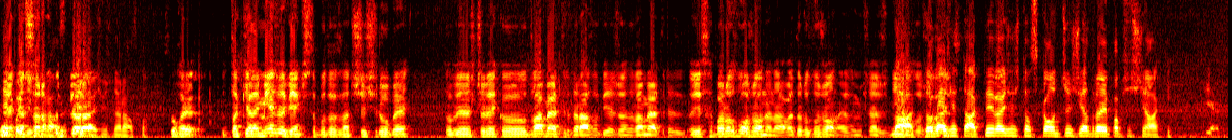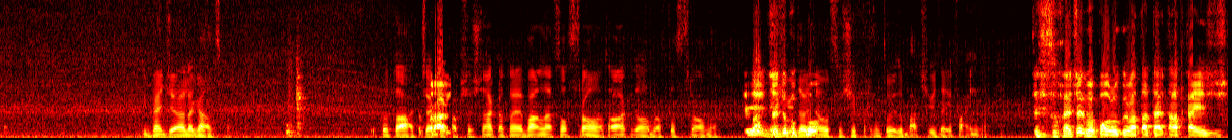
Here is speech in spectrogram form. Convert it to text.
Nie pojedziesz na raz, weźmiesz na raz to. Słuchaj, to takie lemierze większe, bo to znaczy śruby, to bierz człowieku 2 metry teraz obierze, 2 metry. Jest chyba rozłożone nawet, rozłożone. Ja myślałem, że nie Tak, rozłożone. to weźmiesz tak, ty weźmiesz to skończysz, ja zrobię poprzeczniaki. I będzie elegancko. Tylko tak, To czekaj, prawie. poprzeczniaka to je walnę w tą stronę, tak? Dobra, w tą stronę. Ty, Ładnie się czego po widać, no, się prezentuje, zobaczcie, widać fajnie. Ty, słuchaj, czego po polu, kurwa, ta, ta, tatka jeździsz?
